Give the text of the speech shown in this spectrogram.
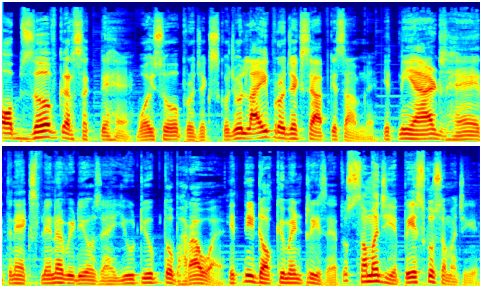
ऑब्ज़र्व कर सकते हैं वॉइस ओवर प्रोजेक्ट्स को, जो लाइव प्रोजेक्ट्स है आपके सामने। इतनी एड्स हैं, इतने एक्सप्लेनर वीडियोस हैं यूट्यूब तो भरा हुआ है, इतनी डॉक्यूमेंट्रीज है तो समझिए पेस को समझिए।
